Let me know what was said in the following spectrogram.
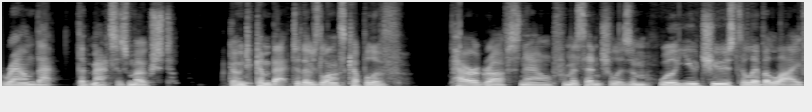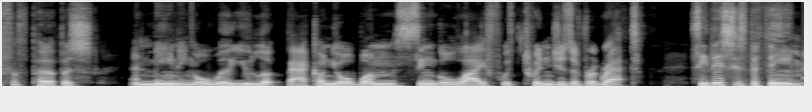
around that that matters most. Going to come back to those last couple of paragraphs now from Essentialism. Will you choose to live a life of purpose and meaning, or will you look back on your one single life with twinges of regret? See, this is the theme.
